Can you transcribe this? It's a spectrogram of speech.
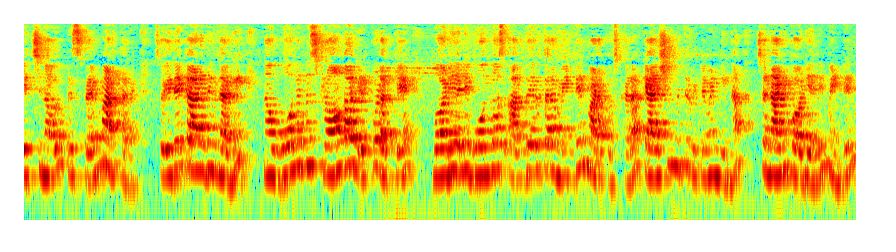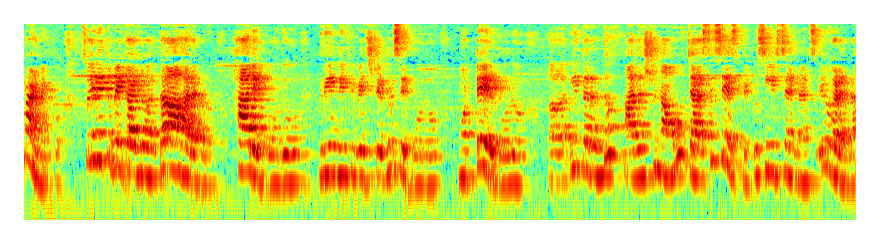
ಹೆಚ್ಚಿನವರು ಪ್ರಿಸ್ಕ್ರೈಬ್ ಮಾಡ್ತಾರೆ. ಸೊ ಇದೇ ಕಾರಣದಿಂದಾಗಿ ನಾವು ಬೋನ್ ಅನ್ನು ಸ್ಟ್ರಾಂಗ್ ಆಗಿ ಇಟ್ಕೊಳ್ಳೋಕ್ಕೆ ಬಾಡಿಯಲ್ಲಿ ಬೋನ್ ಲಾಸ್ ಆಗದೇ ಇರೋ ಥರ ಮೇಂಟೈನ್ ಮಾಡೋಕ್ಕೋಸ್ಕರ ಕ್ಯಾಲ್ಸಿಯಂ ಮತ್ತು ವಿಟಮಿನ್ ಡಿನ ಚೆನ್ನಾಗಿ ಬಾಡಿಯಲ್ಲಿ ಮೇಂಟೈನ್ ಮಾಡಬೇಕು. ಸೊ ಇದಕ್ಕೆ ಬೇಕಾಗಿರುವಂಥ ಆಹಾರಗಳು ಹಾಲು ಇರ್ಬೋದು ಗ್ರೀನ್ ಲೀಫಿ ವೆಜಿಟೇಬಲ್ಸ್ ಇರ್ಬೋದು, ಮೊಟ್ಟೆ ಇರ್ಬೋದು ಈ ಥರದ್ದು ಆದಷ್ಟು ನಾವು ಜಾಸ್ತಿ ಸೇರಿಸಬೇಕು ಸೀಡ್ಸ್ ಆ್ಯಂಡ್ ನಟ್ಸ್ ಇವುಗಳೆಲ್ಲ.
